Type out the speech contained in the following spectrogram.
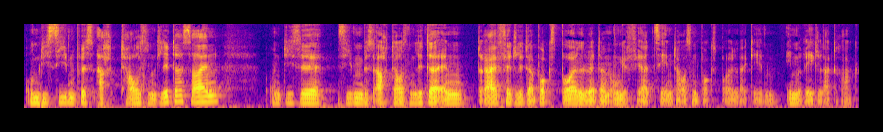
um die 7.000 bis 8.000 Liter sein und diese 7.000 bis 8.000 Liter in 3 Liter Boxbeutel wird dann ungefähr 10.000 Boxbeutel ergeben im Regelertrag.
